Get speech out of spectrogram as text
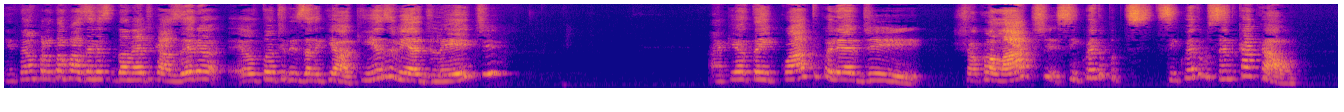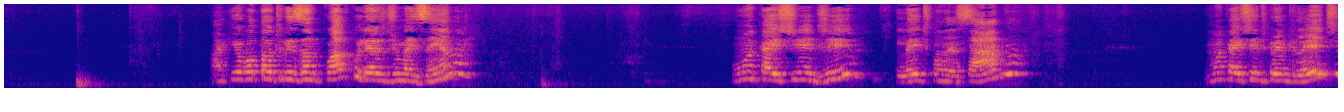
Então, para estar tá fazendo esse danete caseiro, eu estou utilizando aqui, ó, 500 ml de leite. Aqui eu tenho 4 colheres de chocolate, 50%, 50 cacau. Aqui eu vou estar utilizando 4 colheres de maisena. Uma caixinha de leite condensado. Uma caixinha de creme de leite.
